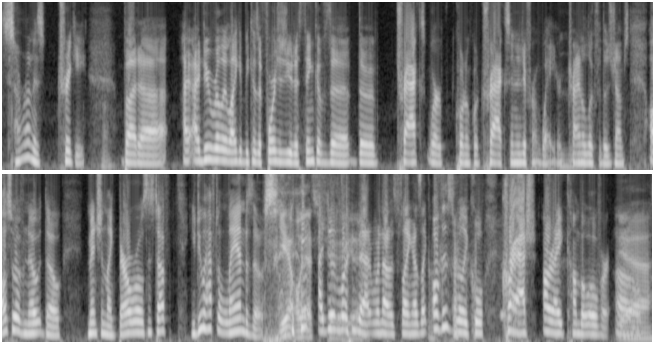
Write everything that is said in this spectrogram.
Stunt Run is tricky, Huh. but uh, I, I do really like it because it forces you to think of the the tracks or quote unquote tracks in a different way. You're Mhm. trying to look for those jumps. Also of note though, mentioned like barrel rolls and stuff. You do have to land those. Yeah, oh, that's I did true, learn yeah. that when I was playing. I was like, oh, this is really cool. Crash. All right, combo over. Oh, Yeah.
